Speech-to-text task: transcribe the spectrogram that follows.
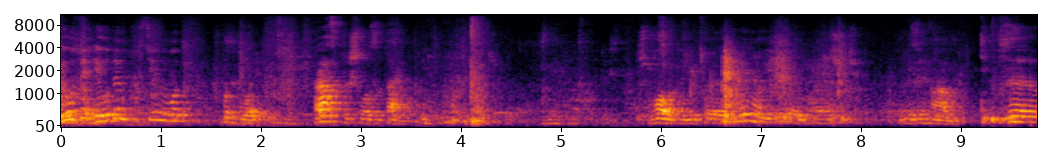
І один, і один постійно от в подборі. Раз прийшло за тайм. Вова тобі прийняв і е, чуть розігнали. За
